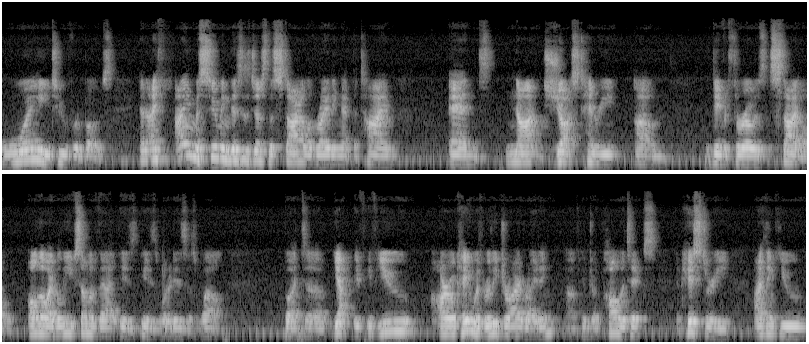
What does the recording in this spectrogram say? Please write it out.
way too verbose. And I, I'm assuming this is just the style of writing at the time and not just Henry um, David Thoreau's style, although I believe some of that is, is what it is as well. But uh, yeah, if, if you are okay with really dry writing, uh, if you enjoy politics, and history, I think you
